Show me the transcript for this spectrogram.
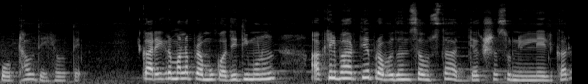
कोठावदे हे होते. कार्यक्रमाला प्रमुख अतिथी म्हणून अखिल भारतीय प्रबोधन संस्था अध्यक्ष सुनील नेलकर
